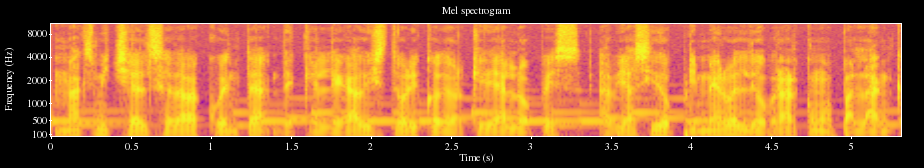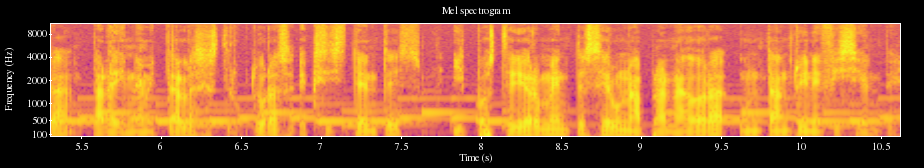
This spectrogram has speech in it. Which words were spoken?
Max Michel se daba cuenta de que el legado histórico de Orquídea López había sido primero el de obrar como palanca para dinamitar las estructuras existentes y posteriormente ser una aplanadora un tanto ineficiente.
